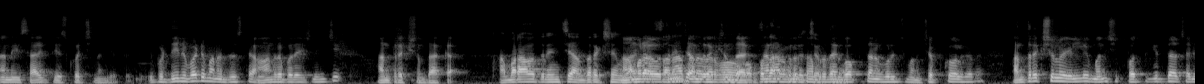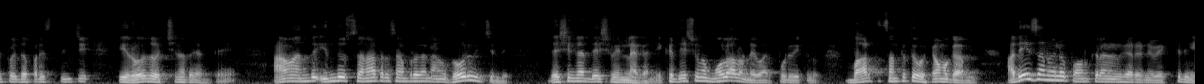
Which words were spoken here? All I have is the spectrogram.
నన్ను ఈసారికి తీసుకొచ్చిందని చెప్పింది ఇప్పుడు దీన్ని బట్టి మనం చూస్తే ఆంధ్రప్రదేశ్ నుంచి అంతరిక్షం దాకా అమరావతి నుంచి అంతరిక్షం అమరావతి గొప్పతనం గురించి సంప్రదాయం చెప్తున్నారు. గొప్పతనం గురించి మనం చెప్పుకోవాలి కదా. అంతరిక్షంలో వెళ్ళి మనిషి పొత్తుగిద్దా చనిపోయిద్దా పరిస్థితి నుంచి ఈ రోజు వచ్చినదే అంటే ఆమె అందు హిందూ సనాతన సాంప్రదాయాన్ని ఆమె గౌరవించింది. దేశం కానీ దేశం వెళ్ళినా కానీ ఇక్కడ దేశంలో మూలాలు ఉన్నాయి వారి పూర్వీకులు. భారత సంతతి హేమగామి. అదే సమయంలో పవన్ కళ్యాణ్ గారు అనే వ్యక్తిని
